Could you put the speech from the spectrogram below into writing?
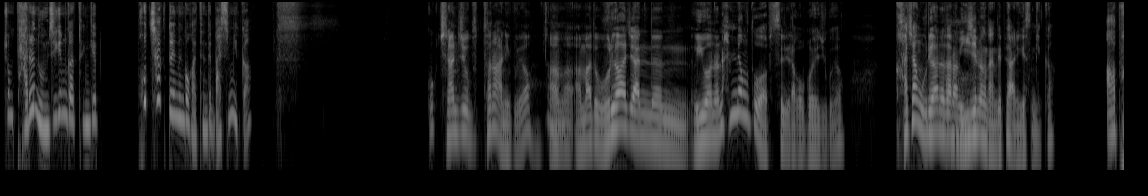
좀 다른 움직임 같은 게 포착되는 것 같은데 맞습니까? 꼭 지난주부터는 아니고요. 어. 아마, 아마도 우려하지 않는 의원은 한 명도 없으리라고 보여지고요. 가장 우려하는 사람이 어. 이재명 당대표 아니겠습니까? 아, 보-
